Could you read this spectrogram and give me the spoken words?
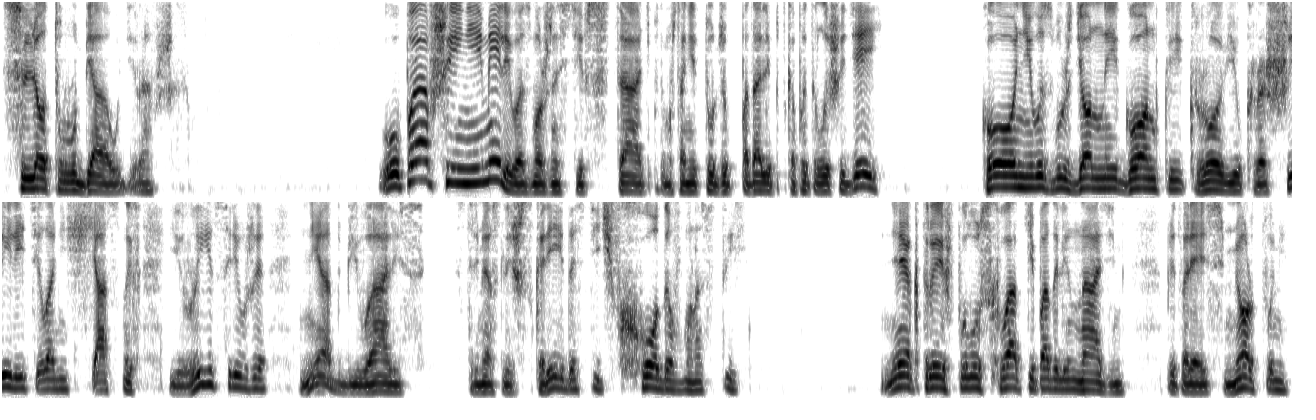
слет рубя удиравших. Упавшие не имели возможности встать, потому что они тут же подали под копыта лошадей. Кони, возбужденные гонкой кровью, крошили тела несчастных, и рыцари уже не отбивались, стремясь лишь скорее достичь входа в монастырь. Некоторые в полусхватке падали на земь, притворяясь мертвыми.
